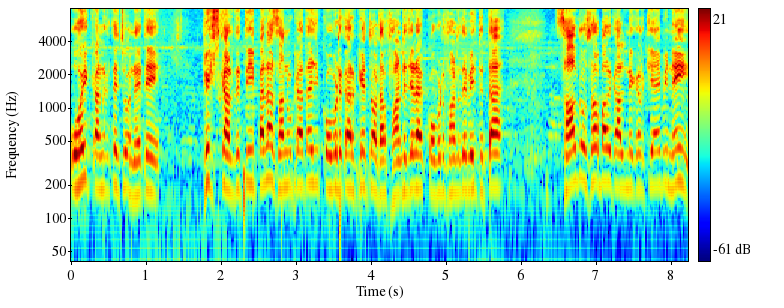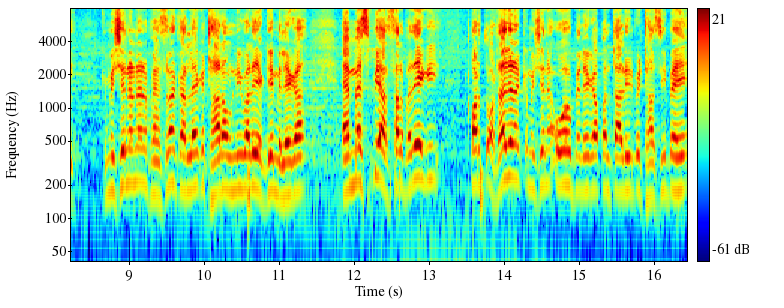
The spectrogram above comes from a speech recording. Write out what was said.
ਉਹੀ ਕਣਕ ਤੇ ਝੋਨੇ ਤੇ ਫਿਕਸ ਕਰ ਦਿੱਤੀ। ਪਹਿਲਾਂ ਸਾਨੂੰ ਕਹਤਾ ਜੀ ਕੋਵਿਡ ਕਰਕੇ ਤੁਹਾਡਾ ਫੰਡ ਜਿਹੜਾ ਕੋਵਿਡ ਫੰਡ ਦੇ ਵਿੱਚ ਦਿੱਤਾ। ਸਾਲ ਦੋ ਸਾਲ ਬਾਅਦ ਗੱਲ ਨਿਕਲ ਕੇ ਆਈ ਵੀ ਨਹੀਂ ਕਮਿਸ਼ਨ ਇਹਨਾਂ ਨੇ ਫੈਸਲਾ ਕਰ ਲਿਆ ਕਿ 18 19 ਵਾਲੇ ਅੱਗੇ ਮਿਲੇਗਾ। ਐਮਐਸਪੀ ਹਰ ਸਾਲ ਵਧੇਗੀ, ਪਰ ਤੁਹਾਡਾ ਜਿਹੜਾ ਕਮਿਸ਼ਨ ਹੈ, ਉਹ ਮਿਲੇਗਾ 45 ਰੁਪਏ 88 ਪੈਸੇ।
